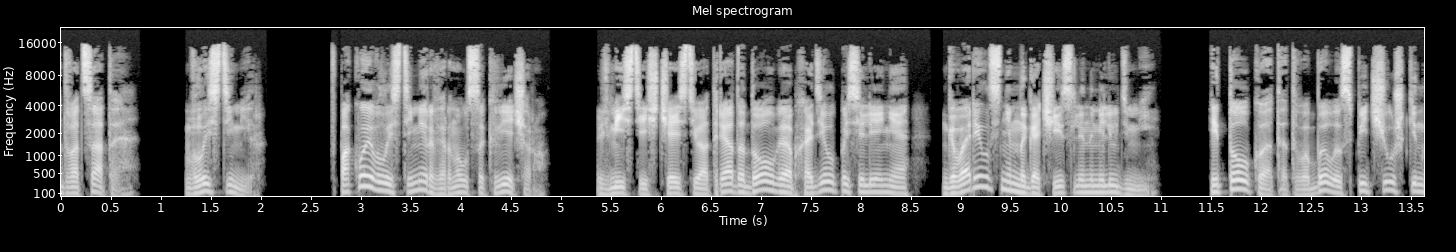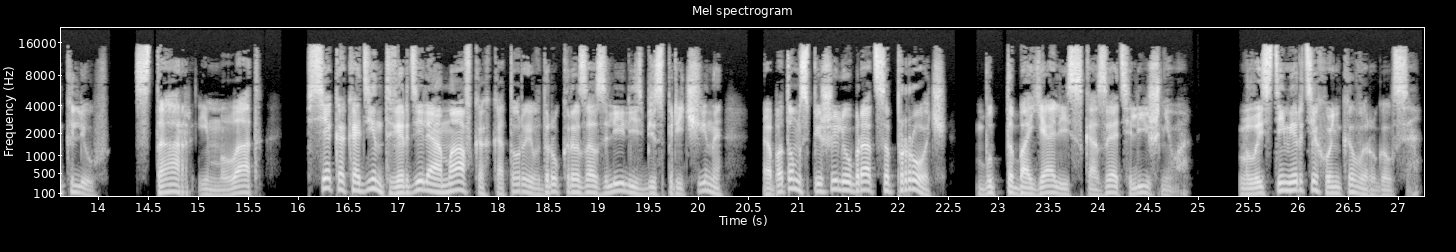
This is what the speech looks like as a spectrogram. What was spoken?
20. Властимир. В покое Властимир вернулся к вечеру. Вместе с частью отряда долго обходил поселение, говорил с немногочисленными людьми. И толку от этого было с Печушкин клюв. Стар и млад. Все как один твердили о мавках, которые вдруг разозлились без причины, а потом спешили убраться прочь, будто боялись сказать лишнего. Властимир тихонько выругался.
